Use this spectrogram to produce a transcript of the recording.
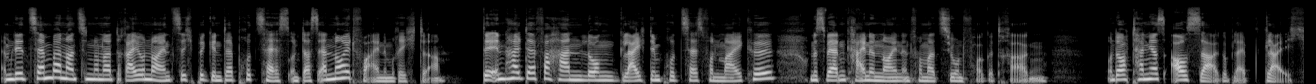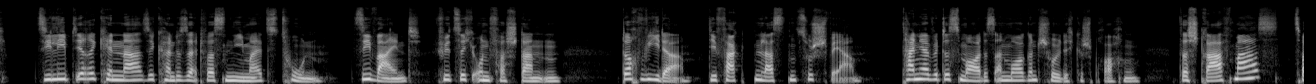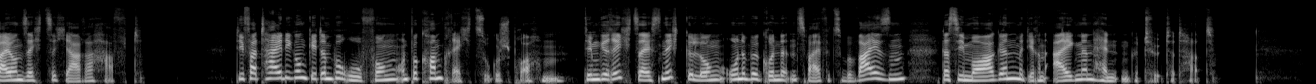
Im Dezember 1993 beginnt der Prozess und das erneut vor einem Richter. Der Inhalt der Verhandlung gleicht dem Prozess von Michael und es werden keine neuen Informationen vorgetragen. Und auch Tanjas Aussage bleibt gleich. Sie liebt ihre Kinder, sie könnte so etwas niemals tun. Sie weint, fühlt sich unverstanden. Doch wieder, die Fakten lasten zu schwer. Tanja wird des Mordes an Morgan schuldig gesprochen. Das Strafmaß 62 Jahre Haft. Die Verteidigung geht in Berufung und bekommt Recht zugesprochen. Dem Gericht sei es nicht gelungen, ohne begründeten Zweifel zu beweisen, dass sie Morgan mit ihren eigenen Händen getötet hat.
